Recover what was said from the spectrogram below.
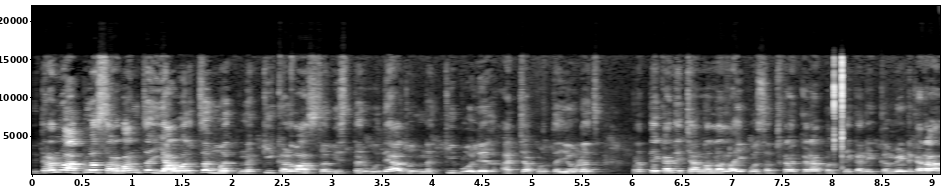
मित्रांनो आपलं सर्वांचं यावरचं मत नक्की कळवा. सविस्तर उद्या अजून नक्की बोलेल. आजच्या पुरतं एवढंच. प्रत्येकाने चॅनलला लाईक व सबस्क्राईब करा. प्रत्येकाने कमेंट करा.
